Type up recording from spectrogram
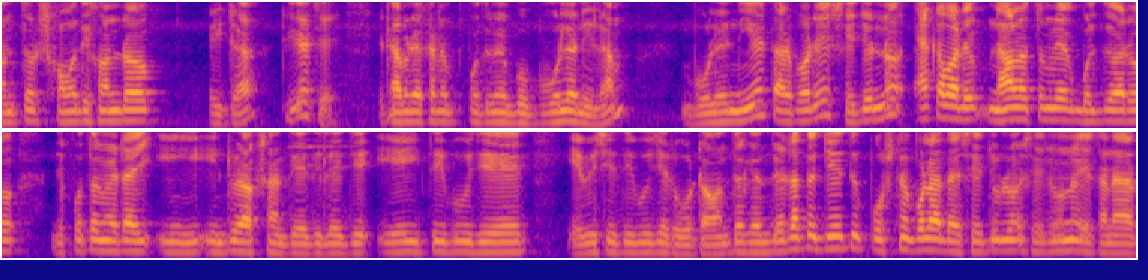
অন্তর সমাধিখণ্ডক এইটা ঠিক আছে? এটা আমরা এখানে প্রথমে বলে নিলাম। বলে নিয়ে তারপরে সেই জন্য একেবারে না হলে তোমরা বলতে পারো যে প্রথমে এটা ইন্ট্রোডাকশান দিয়ে দিলে যে এই ত্রিভুজের এবিসি ত্রিভুজের ওটা অন্তর্কেন্দ্র এটা তো যেহেতু প্রশ্ন বলা দেয় সেই জন্য সেই জন্য এখানে আর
